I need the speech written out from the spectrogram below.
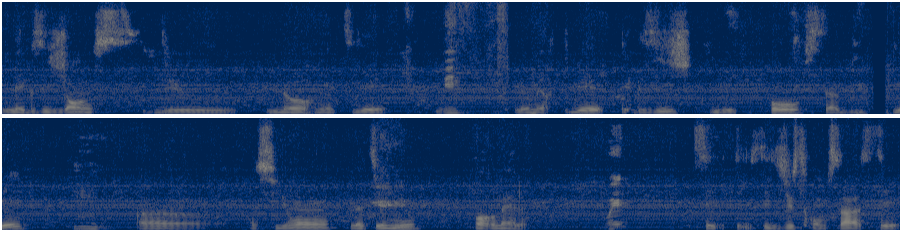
l'exigence de leur métier. Oui, Le métier exige qu'il faut s'habiller Mhm. euh, en suivant la tenue formelle. oui, C'est juste comme ça. C'est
